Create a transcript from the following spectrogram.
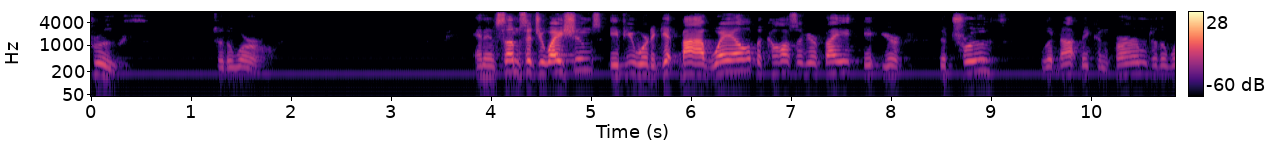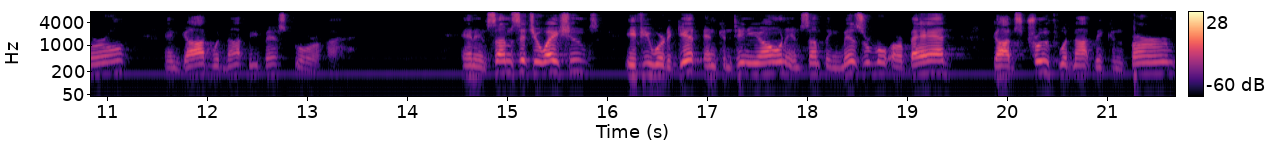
truth to the world. And in some situations, if you were to get by well because of your faith, it, your the truth would not be confirmed to the world, and God would not be best glorified. And in some situations, if you were to get and continue on in something miserable or bad, God's truth would not be confirmed,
